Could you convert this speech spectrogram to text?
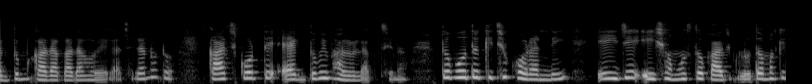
একদম কাদা কাদা হয়ে গেছে, জানো তো? কাজ করতে একদমই ভালো লাগছে না। তবুও তো কিছু করার নেই। এই যে এই সমস্ত কাজগুলো তো আমাকে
